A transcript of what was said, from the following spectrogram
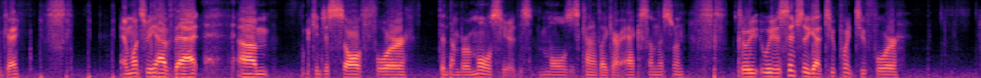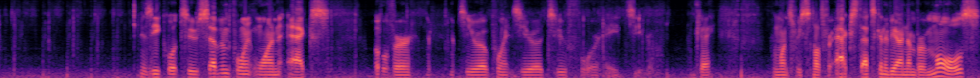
Okay? And once we have that, um, we can just solve for the number of moles here. This moles is kind of like our x on this one. So we, we've essentially got 2.24 is equal to 7.1x over 0.02480. Okay? And once we solve for x, that's going to be our number of moles,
